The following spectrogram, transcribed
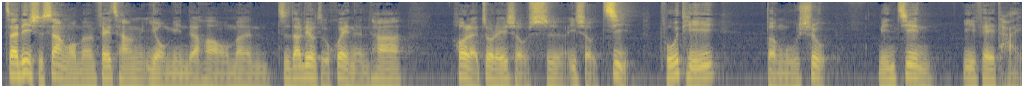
在历史上，我们非常有名的哈，我们知道六祖慧能他后来做了一首诗，一首偈：菩提本无树，明镜亦非台，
